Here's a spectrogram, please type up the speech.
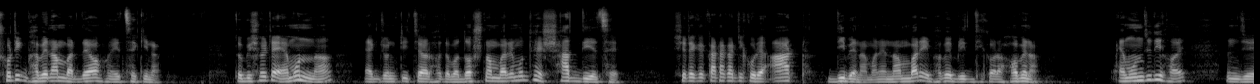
সঠিকভাবে নাম্বার দেওয়া হয়েছে কিনা। তো বিষয়টা এমন না, একজন টিচার হয়তো বা দশ নম্বরের মধ্যে সাত দিয়েছে সেটাকে কাটাকাটি করে আট দিবে না মানে নাম্বার এভাবে বৃদ্ধি করা হবে না। এমন যদি হয় যে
